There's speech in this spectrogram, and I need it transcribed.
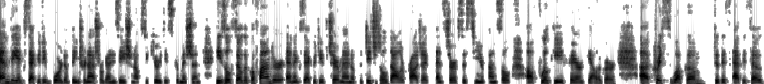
and the Executive Board of the International Organization of Securities Commission. He's also the co-founder and executive chairman of the Digital Dollar Project and serves as senior counsel of Willkie Farr Gallagher. Uh, Chris, welcome to this episode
